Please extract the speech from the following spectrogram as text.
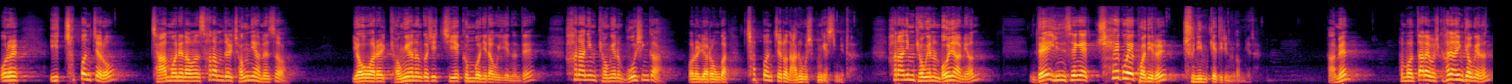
오늘 이 첫 번째로 자문에 나오는 사람들 정리하면서 여호와를 경외하는 것이 지혜의 근본이라고 얘기했는데 하나님 경외는 무엇인가? 오늘 여러분과 첫 번째로 나누고 싶은 게 있습니다. 하나님 경외는 뭐냐면 내 인생의 최고의 권위를 주님께 드리는 겁니다. 아멘? 한번 따라해 보시죠. 하나님 경외는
